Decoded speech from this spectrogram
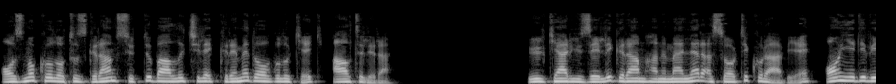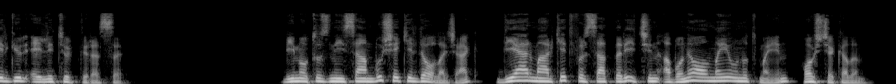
Ozmokul 30 gram sütlü ballı çilek kreme dolgulu kek, 6 lira. Ülker 150 gram hanımeller asorti kurabiye, 17,50 Türk Lirası. BİM 30 Nisan bu şekilde olacak, diğer market fırsatları için abone olmayı unutmayın, hoşçakalın.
